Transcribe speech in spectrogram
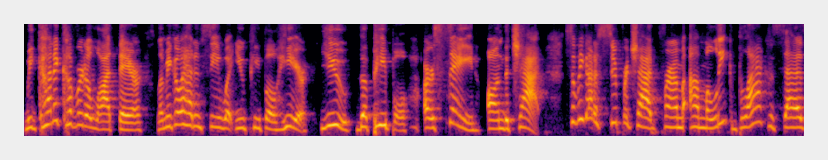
we kind of covered a lot there. Let me go ahead and see what you people here, you, the people, are saying on the chat. So we got a super chat from uh, Malik Black who says,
